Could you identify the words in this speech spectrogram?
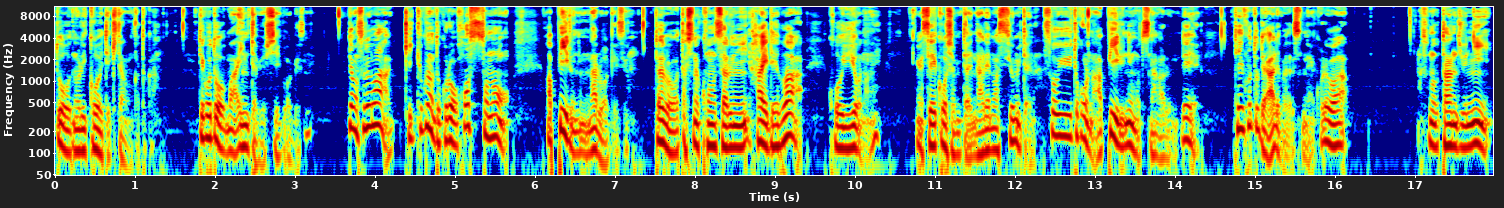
どう乗り越えてきたのかとか、ってことを、まあ、インタビューしていくわけですね。でもそれは、結局のところ、ホストのアピールにもなるわけですよ。例えば私のコンサルに入れば、こういうようなね、成功者みたいになれますよみたいな、そういうところのアピールにもつながるんで、っていうことであればですね、これは、その単純に、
